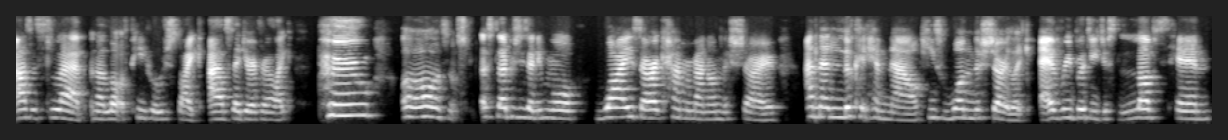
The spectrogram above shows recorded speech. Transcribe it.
as a celeb, and a lot of people just like as they do everywhere, like who? Oh, it's not a celebrities anymore. Why is there a cameraman on the show? And then look at him now. He's won the show. Like everybody just loves him.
